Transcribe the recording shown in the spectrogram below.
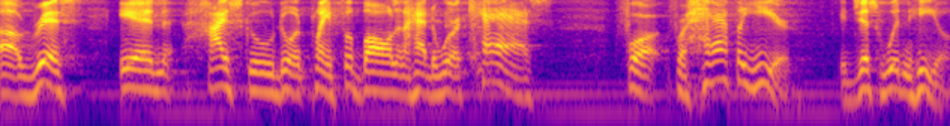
uh, wrist in high school doing playing football, and I had to wear a cast for, for half a year. It just wouldn't heal.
